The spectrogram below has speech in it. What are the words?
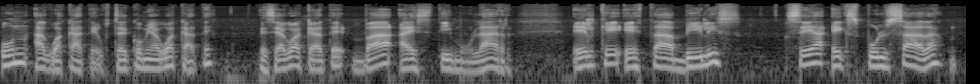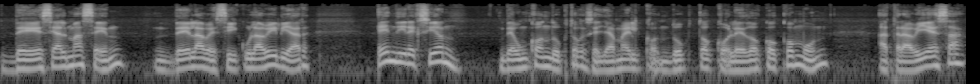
un aguacate. Usted come aguacate, ese aguacate va a estimular el que esta bilis sea expulsada de ese almacén de la vesícula biliar en dirección de un conducto que se llama el conducto colédoco común, atraviesa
